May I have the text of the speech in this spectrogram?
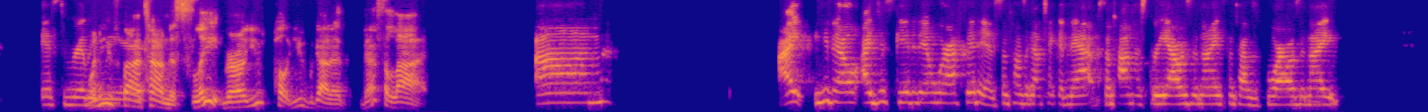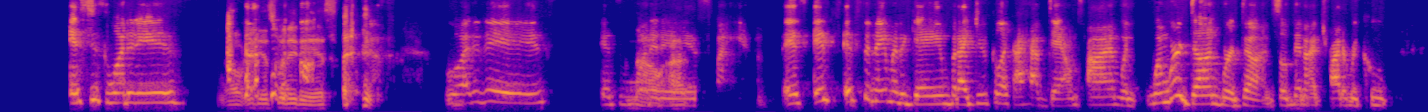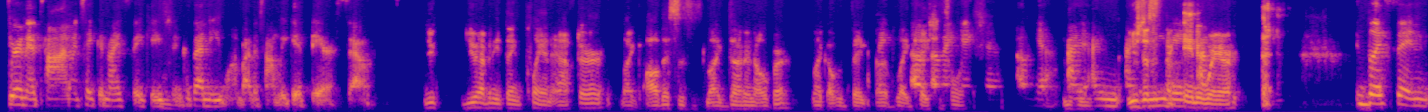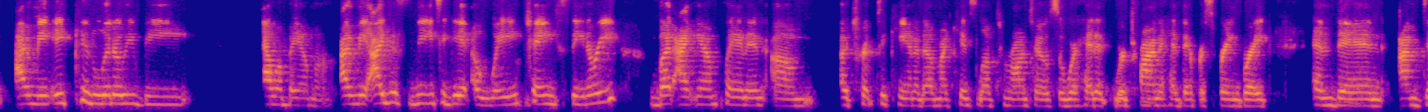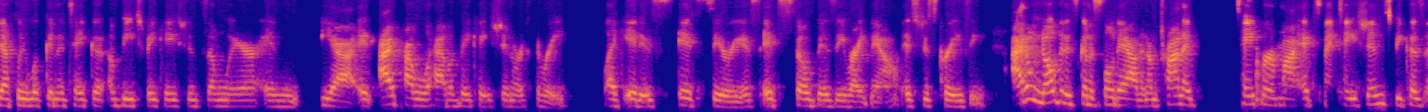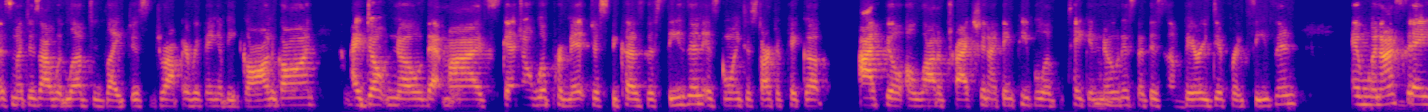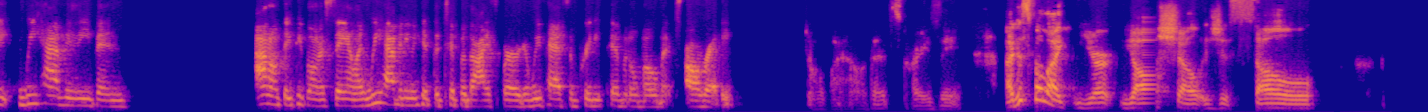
It's really. When do you weird. find time to sleep, girl? You you gotta. That's a lot. Um, I you know I just get it in where I fit in. Sometimes I gotta take a nap. Sometimes it's three hours a night. Sometimes it's four hours a night. It's just what it is. It is what it is. what it is. It's what no, it I, is. It's it's it's the name of the game, but I do feel like I have downtime. When when we're done, we're done. So then I try to recoup during that time and take a nice vacation mm. because I need one by the time we get there. So you have anything planned after like all this is like done and over, like a, vacation? A, a vacation. Oh yeah, mm-hmm. I, I'm. You just like anywhere. listen, I mean, it could literally be Alabama. I mean, I just need to get away, change scenery but I am planning um, a trip to Canada. My kids love Toronto, so we're headed. We're trying to head there for spring break, and then I'm definitely looking to take a, a beach vacation somewhere. And yeah, it, I probably will have a vacation or three. Like it is, it's serious. It's so busy right now. It's just crazy. I don't know that it's going to slow down, and I'm trying to taper my expectations because as much as I would love to like just drop everything and be gone, gone, I don't know that my schedule will permit just because the season is going to start to pick up. I feel a lot of traction. I think people have taken mm-hmm. notice that this is a very different season. And when I say we haven't even, I don't think people understand, like we haven't even hit the tip of the iceberg and we've had some pretty pivotal moments already. Oh, wow. That's crazy. I just feel like your y'all show is just so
